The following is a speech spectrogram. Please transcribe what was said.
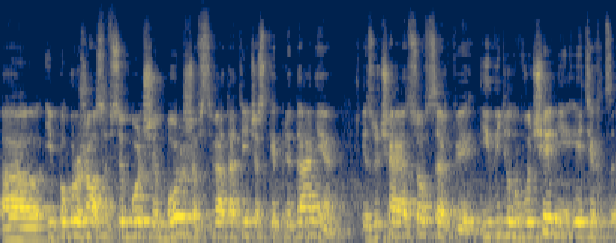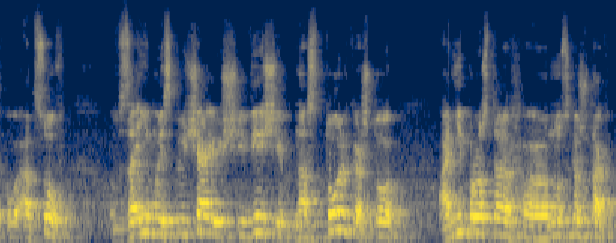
э, и погружался все больше и больше в святоотеческие предания, изучая отцов церкви, и видел в учении этих отцов взаимоисключающие вещи настолько, что они просто, э, ну скажу так,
